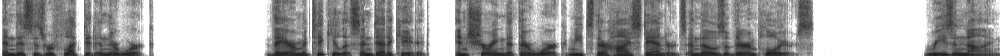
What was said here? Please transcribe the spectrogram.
and this is reflected in their work. They are meticulous and dedicated, ensuring that their work meets their high standards and those of their employers. Reason 9.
